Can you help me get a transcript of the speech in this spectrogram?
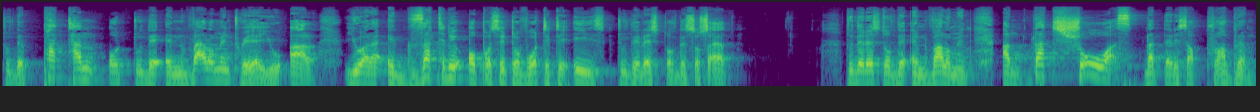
to the pattern or to the environment where you are. You are exactly opposite of what it is to the rest of the society to the rest of the environment. And that shows us that there is a problem.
